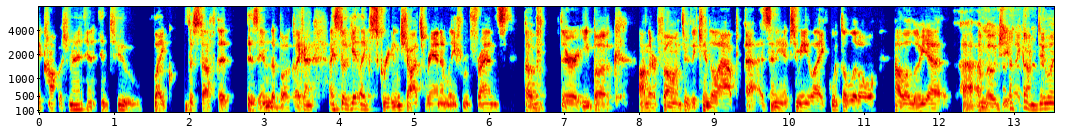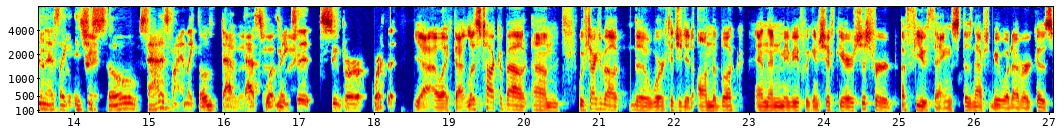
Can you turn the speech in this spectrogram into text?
accomplishment and, and two like the stuff that is in the book. Like I, I still get like screenshots randomly from friends of their ebook on their phone through the Kindle app, uh, sending it to me like with the little hallelujah uh, emoji. Like I'm doing this. Like it's just so satisfying. Like those that, yeah, that that's what makes it super worth it. Yeah, I like that. Let's talk about. Um, we've talked about the work that you did on the book, and then maybe if we can shift gears just for a few things. Doesn't have to be whatever, because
